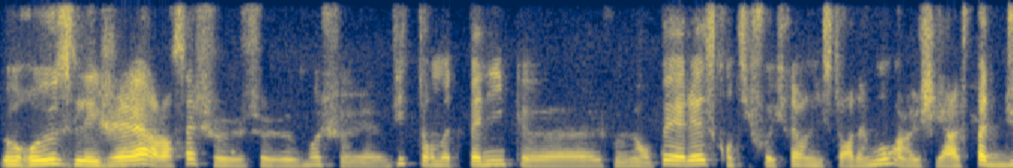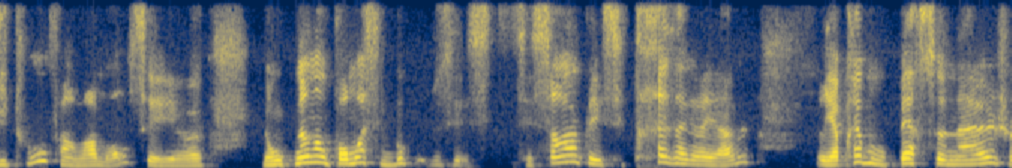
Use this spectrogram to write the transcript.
heureuse, légère. Alors ça, je, moi, je suis vite en mode panique. je me mets en PLS quand il faut écrire une histoire d'amour. J'y arrive pas du tout. Enfin, vraiment, c'est donc non, non. Pour moi, c'est beaucoup, c'est simple et c'est très agréable. Et après, mon personnage,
